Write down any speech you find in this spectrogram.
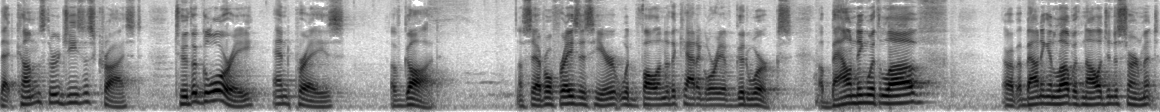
that comes through Jesus Christ to the glory and praise of God. Now, several phrases here would fall under the category of good works abounding with love, uh, abounding in love with knowledge and discernment,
